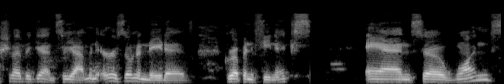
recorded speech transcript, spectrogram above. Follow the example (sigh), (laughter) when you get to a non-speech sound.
where should I begin? So yeah, I'm an Arizona native. Grew up in Phoenix. And so once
